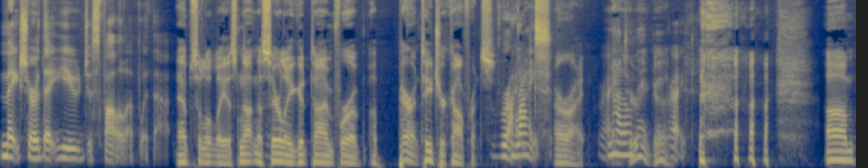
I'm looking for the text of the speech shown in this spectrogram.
make sure that you just follow up with that. Absolutely. It's not necessarily a good time for a, a parent teacher conference. Right. Right. All right. Right. Not on Very that good. Right. Um,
